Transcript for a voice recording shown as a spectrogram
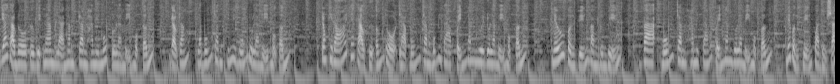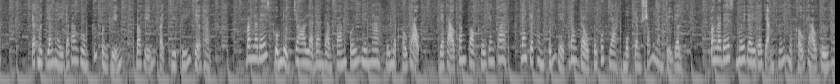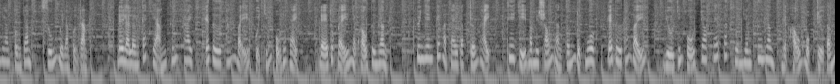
Giá gạo đồ từ Việt Nam là 521 đô la Mỹ một tấn, gạo trắng là 494 đô la Mỹ một tấn. Trong khi đó, giá gạo từ Ấn Độ là 443,50 đô la Mỹ một tấn. Nếu vận chuyển bằng đường biển và 428,5 đô la Mỹ một tấn nếu vận chuyển qua đường sắt. Các mức giá này đã bao gồm cước vận chuyển, bảo hiểm và chi phí dỡ hàng. Bangladesh cũng được cho là đang đàm phán với Myanmar để nhập khẩu gạo. Giá gạo tăng vọt thời gian qua đang trở thành vấn đề đau đầu với quốc gia 165 triệu dân. Bangladesh mới đây đã giảm thuế nhập khẩu gạo từ 25% xuống 15%. Đây là lần cắt giảm thứ hai kể từ tháng 7 của chính phủ nước này để thúc đẩy nhập khẩu tư nhân. Tuy nhiên, kế hoạch này gặp trở ngại khi chỉ 36.000 tấn được mua kể từ tháng 7, dù chính phủ cho phép các thương nhân tư nhân nhập khẩu 1 triệu tấn.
